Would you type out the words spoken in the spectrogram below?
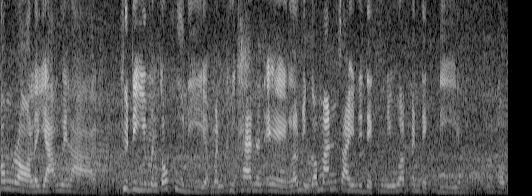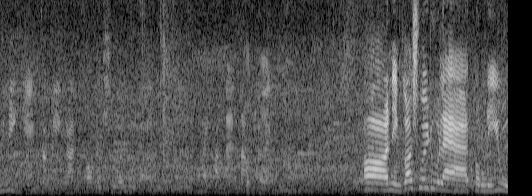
ต้องรอระยะเวลา คือดีมันก็คือดีอะมันคือแค่นั้นเอง แล้วหนิงก็มั่นใจในเด็กคนนี้ว่าเป็นเด็กดีค่ะส่วนตัวพี่หนิงเองจะมีการเข้าไปช่วยเหลือหรือให้คำแนะนำอะไรกับน้องไหมเอ่อหนิงก็ช่วยดูแลตรงนี้อยู่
